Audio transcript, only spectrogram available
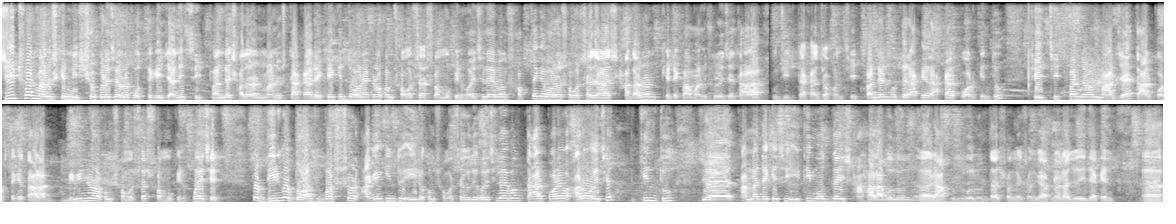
Chit fund মানুষকে নিঃস্ব করেছে, আমরা প্রত্যেকেই জানি। চিট ফান্ডে সাধারণ মানুষ টাকা রেখে কিন্তু অনেক রকম সমস্যার সম্মুখীন হয়েছিল এবং সব থেকে বড় সমস্যা যারা সাধারণ খেটে খাওয়া মানুষ রয়েছে, তারা পুঁজির টাকা যখন চিট ফান্ডের মধ্যে রাখে, রাখার পর কিন্তু সেই চিট ফান্ড যখন মার যায়, তারপর থেকে তারা বিভিন্ন রকম সমস্যার সম্মুখীন হয়েছে। তো দীর্ঘ দশ বছর আগে কিন্তু এই রকম সমস্যাগুলি হয়েছিল এবং তারপরেও আরও হয়েছে। কিন্তু আমরা দেখেছি ইতিমধ্যেই সাহারা বলুন রাহুল বলুন, তার সঙ্গে সঙ্গে আপনারা যদি দেখেন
